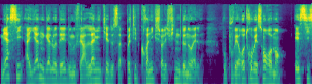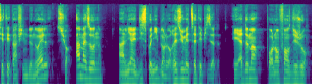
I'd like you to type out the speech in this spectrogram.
Merci à Yann Gallaudet de nous faire l'amitié de sa petite chronique sur les films de Noël. Vous pouvez retrouver son roman Et si c'était un film de Noël sur Amazon. Un lien est disponible dans le résumé de cet épisode. Et à demain pour l'enfance du jour.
